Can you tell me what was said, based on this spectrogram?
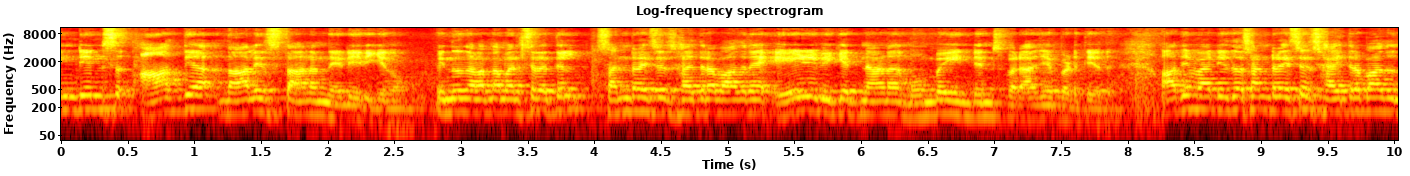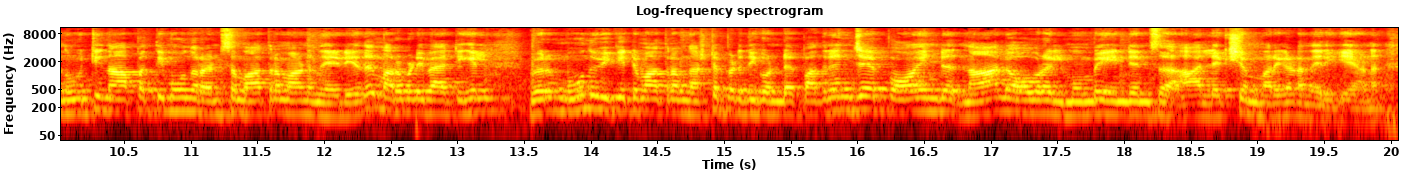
ഇന്ത്യൻസ് ആദ്യ നാല് സ്ഥാനം നേടിയിരിക്കുന്നു. ഇന്ന് നടന്ന മത്സരത്തിൽ സൺറൈസേഴ്സ് ഹൈദരാബാദിനെ ഏഴ് വിക്കറ്റിനാണ് മുംബൈ ഇന്ത്യൻസ് പരാജയപ്പെടുത്തിയത്. ആദ്യം ബാറ്റ് ചെയ്ത സൺറൈസേഴ്സ് ഹൈദരാബാദ് നൂറ്റി നാൽപ്പത്തി മൂന്ന് റൺസ് മാത്രമാണ് നേടിയത്. മറുപടി ബാറ്റിംഗിൽ വെറും മൂന്ന് വിക്കറ്റ് മാത്രം നഷ്ടപ്പെടുത്തിക്കൊണ്ട് പതിനഞ്ച് പോയിന്റ് നാല് ഓവറിൽ മുംബൈ ഇന്ത്യൻസ് ആ ലക്ഷ്യം മറികടന്നിരിക്കുകയാണ്.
